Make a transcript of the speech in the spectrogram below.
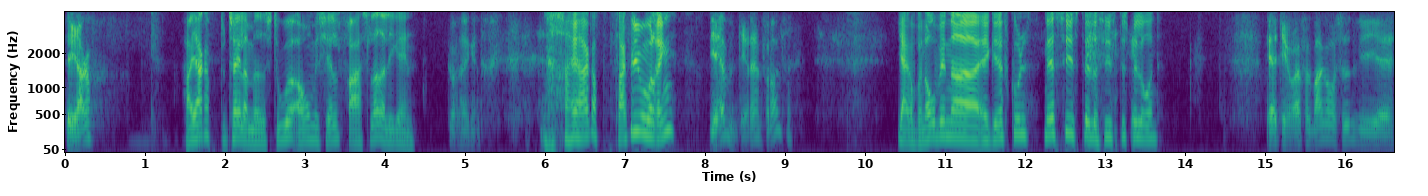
Det er Jacob. Hej Jakob, du taler med Sture og Michelle fra Sladerligaen. Godt her igen. Hej Jacob. Tak fordi vi måtte ringe. Ja, men det er da en fornøjelse. Jakob, hvornår vinder AGF guld? Næst sidste eller sidste spillerunde? Ja, det er jo i hvert fald mange år siden, vi, øh,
